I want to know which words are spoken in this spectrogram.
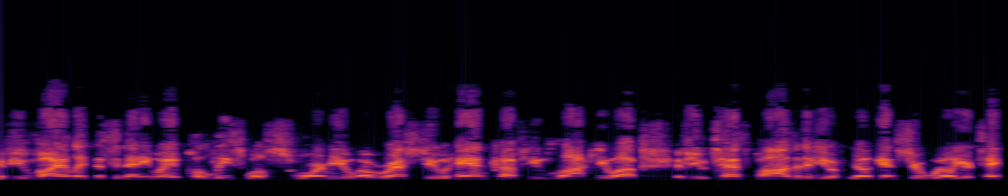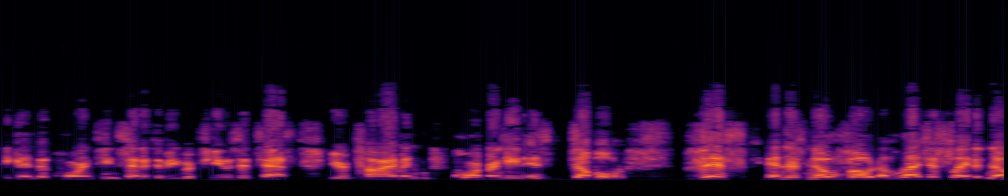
If you violate this in any way, police will swarm you, arrest you, handcuff you, lock you up. If you test positive, you have no against your will, you're taken into quarantine centers. If you refuse a test, your time in quarantine is doubled. This, and there's no vote vote of legislative. No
